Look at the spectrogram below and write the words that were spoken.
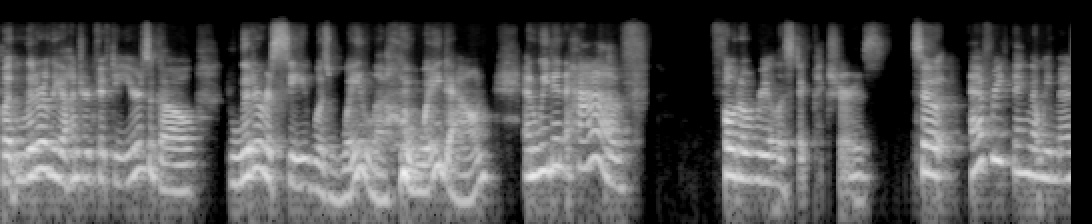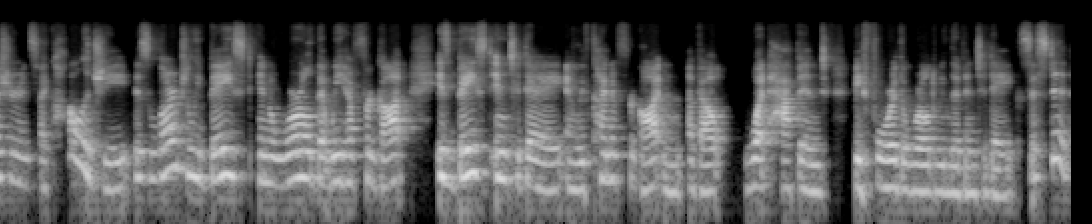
But literally 150 years ago, literacy was way low, way down, and we didn't have photorealistic pictures. So everything that we measure in psychology is largely based in a world that we have forgot is based in today and we've kind of forgotten about what happened before the world we live in today existed.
